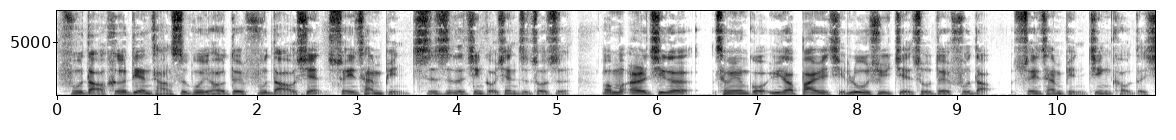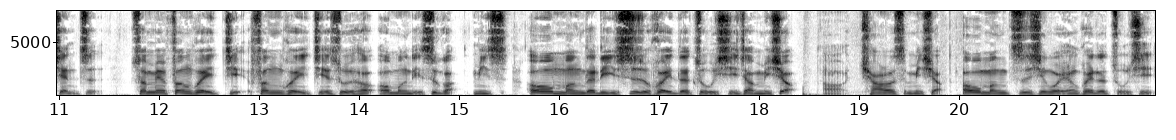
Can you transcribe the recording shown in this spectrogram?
福岛核电厂事故以后对福岛县水产品实施的进口限制措施。欧盟二十七个成员国预料八月起陆续解除对福岛水产品进口的限制。双边峰会结峰会结束以后，欧盟理事馆米斯欧盟的理事会的主席叫 Michel 哦，Charles Michel。欧盟执行委员会的主席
